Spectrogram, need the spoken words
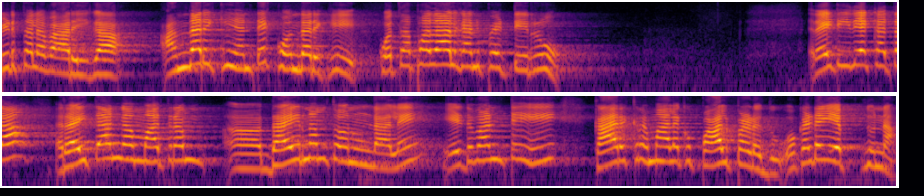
విడతల వారీగా అందరికీ అంటే కొందరికి కొత్త పదాలు కనిపెట్టిర్రు. రైట్ ఇదే కథ. రైతాంగం మాత్రం ధైర్యంతో ఉండాలి. ఎటువంటి కార్యక్రమాలకు పాల్పడదు. ఒకటే చెప్తున్నా.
